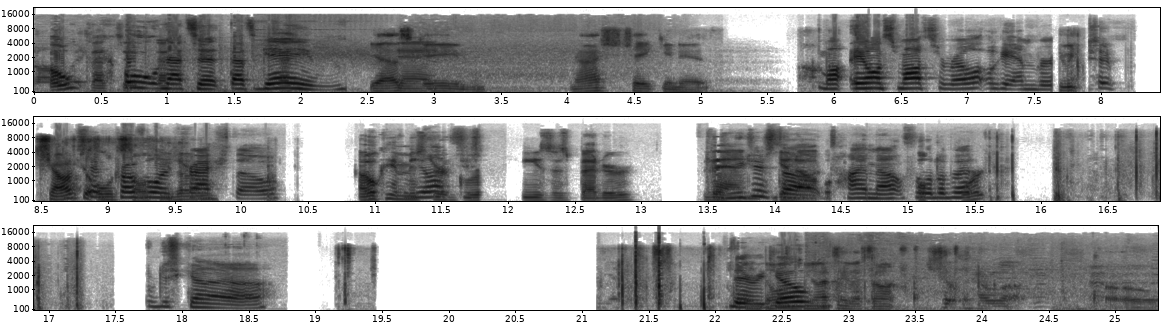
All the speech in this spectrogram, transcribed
Oh, that's it. Oh, that's, that's it. That's game. Yeah, that's Dang. game. Nash taking it. Mo- he wants mozzarella. Okay, Ember. Dude, You said, Shout out to said old provolone Salty though. trash though. okay, Mister like to- Grilled is better Can than you just you uh, know, time out for a little bit? pork. I'm just gonna. There we go. Do not say that's not. Shut the hell up. Oh,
